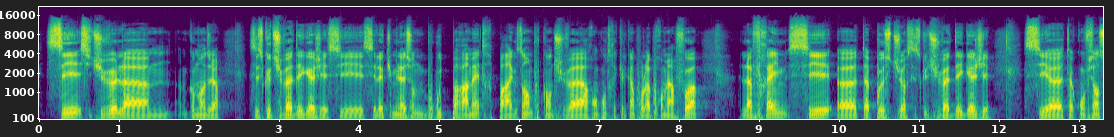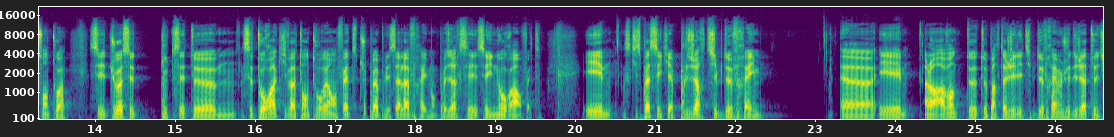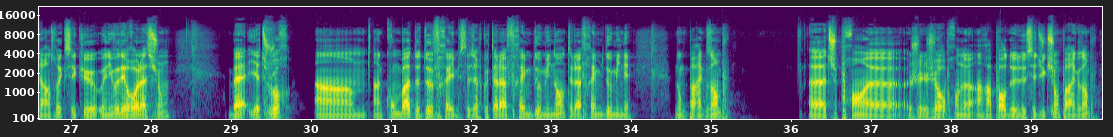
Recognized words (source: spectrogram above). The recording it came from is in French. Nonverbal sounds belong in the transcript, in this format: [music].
c'est, si tu veux, la, comment dire, c'est ce que tu vas dégager. C'est, l'accumulation de beaucoup de paramètres. Par exemple, quand tu vas rencontrer quelqu'un pour la première fois, la frame, c'est euh, ta posture, c'est ce que tu vas dégager, c'est ta confiance en toi. C'est, tu vois, c'est toute cette, euh, cette aura qui va t'entourer, en fait, tu peux appeler ça la frame. On peut dire que c'est une aura, en fait. Et ce qui se passe, c'est qu'il y a plusieurs types de frames. Euh, et alors, avant de te, partager les types de frames, je vais déjà te dire un truc, c'est qu'au niveau des relations, bah, il y a toujours un, un combat de deux frames. C'est-à-dire que tu as la frame dominante et la frame dominée. Donc, par exemple, euh, tu prends, je vais, reprendre un rapport de séduction, par exemple.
